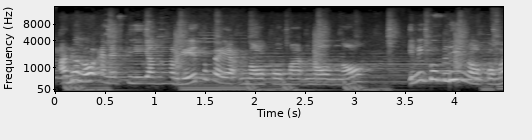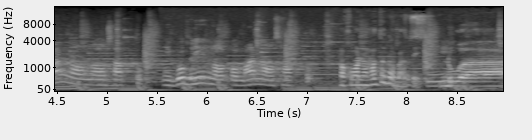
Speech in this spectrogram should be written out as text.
ada loh NFT yang harganya tuh kayak 0,00 ini gue beli 0,001 nih gue beli 0,01 0,01 nggak berarti? Dua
